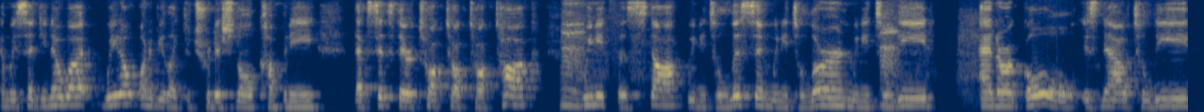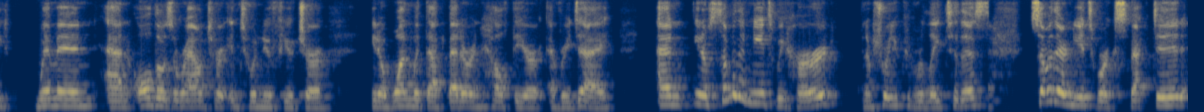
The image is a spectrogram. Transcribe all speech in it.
and we said, you know what? We don't want to be like the traditional company that sits there, talk, talk, talk, talk. Mm. We need to stop. We need to listen. We need to learn. We need to mm. lead. And our goal is now to lead women and all those around her into a new future, you know, one with that better and healthier every day. And, you know, some of the needs we heard, and I'm sure you could relate to this, some of their needs were expected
